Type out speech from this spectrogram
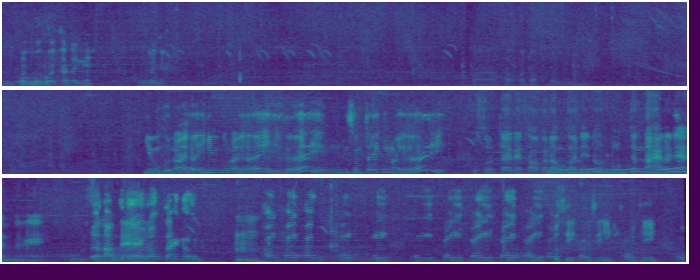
โดนโอ้ยโอ้ยโอ้ยอะไรเนี่ยโอ้ยอะไรเนี่ยปลาเตากระดอกโดนยิง หิวกูหน่อยเฮ้ยหิวกูหน่อยเฮ้ยเฮ้ยมึงสนใจกูหน่อยเฮ้ยกูสนใจแต่ทอกระดอกนู้นตอนนี้โดนลุมนู้นจะตายแล้วเนี่ยนู้นนั่นไงกูสเอาลัเอาบแดเอากดอกตายเอาเอาเอาเอาเอาเอาเอาเอาเอาเอาเอาเอาสิเอาสิเอาสิเอา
